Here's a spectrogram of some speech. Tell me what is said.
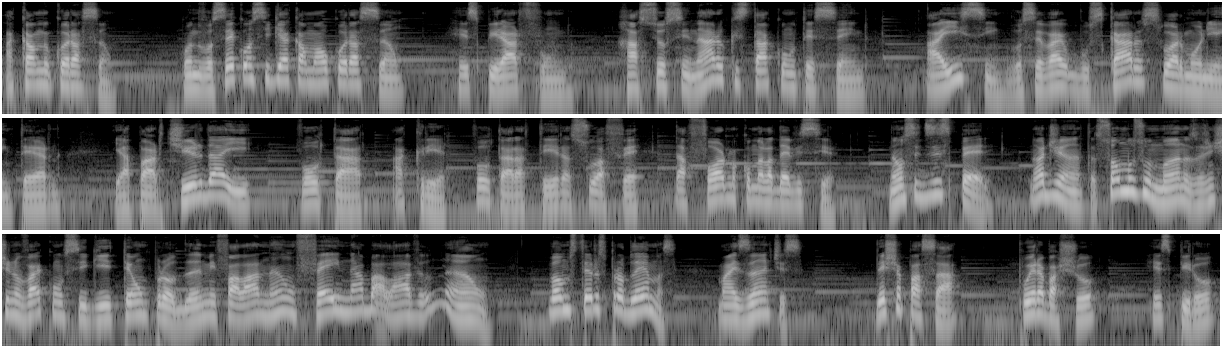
Acalme o coração. Quando você conseguir acalmar o coração, respirar fundo, raciocinar o que está acontecendo, aí sim você vai buscar a sua harmonia interna e a partir daí voltar a crer, voltar a ter a sua fé da forma como ela deve ser. Não se desespere. Não adianta, somos humanos, a gente não vai conseguir ter um problema e falar, não, fé inabalável. Não. Vamos ter os problemas, mas antes, deixa passar, poeira baixou, respirou,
